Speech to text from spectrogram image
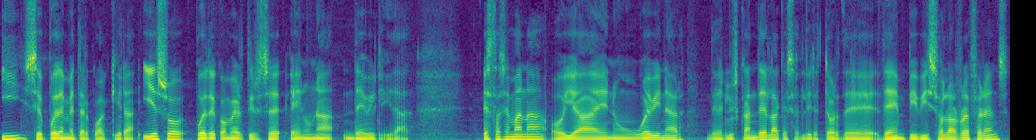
y se puede meter cualquiera. Y eso puede convertirse en una debilidad. Esta semana oía en un webinar de Luis Candela, que es el director de, de MPV Solar Reference,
